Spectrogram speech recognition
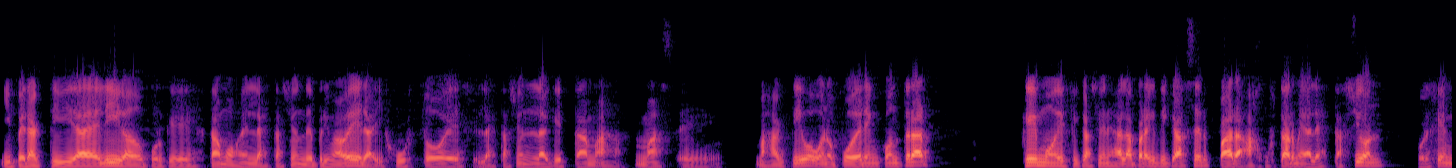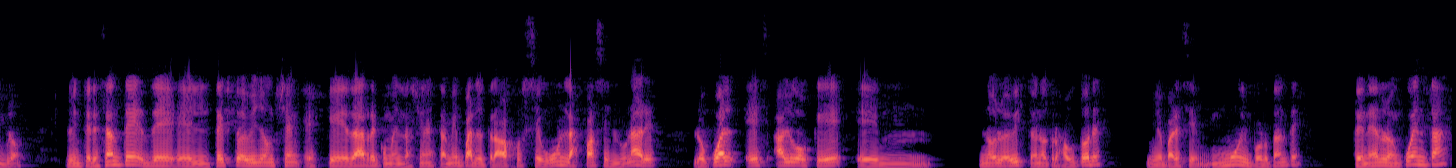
hiperactividad del hígado porque estamos en la estación de primavera y justo es la estación en la que está más, eh, más activo, bueno, poder encontrar qué modificaciones a la práctica hacer para ajustarme a la estación, por ejemplo. Lo interesante del texto de Billong Shen es que da recomendaciones también para el trabajo según las fases lunares, lo cual es algo que em, no lo he visto en otros autores y me parece muy importante tenerlo en cuenta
